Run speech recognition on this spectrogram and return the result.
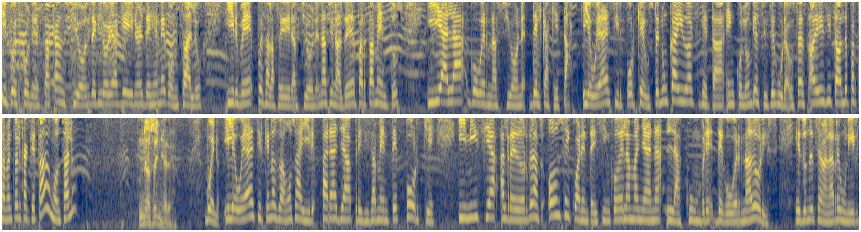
Y pues con esta canción de Gloria Gaynor, déjeme Gonzalo, irme pues a la Federación Nacional de Departamentos y a la gobernación del Caquetá. Y le voy a decir por qué. Usted nunca ha ido al Caquetá en Colombia, estoy segura. ¿Usted ha visitado el departamento del Caquetá, don Gonzalo? No, señora. Bueno, y le voy a decir que nos vamos a ir para allá precisamente porque inicia alrededor de las 11 y 45 de la mañana la cumbre de gobernadores. Es donde se van a reunir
